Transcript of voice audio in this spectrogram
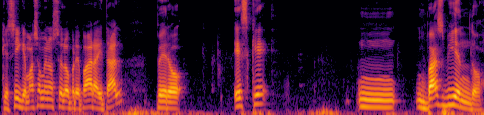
que sí, que más o menos se lo prepara y tal, pero es que mm, vas viendo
